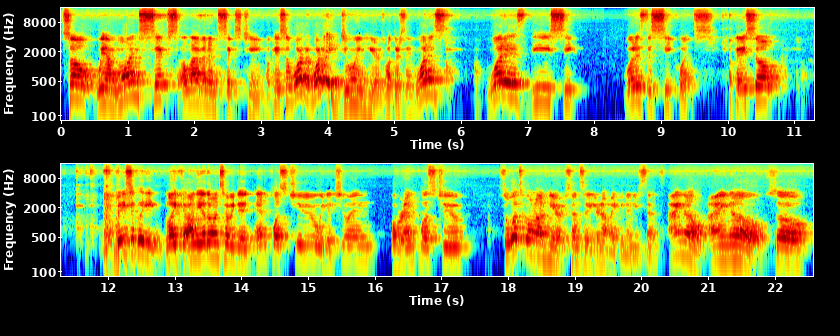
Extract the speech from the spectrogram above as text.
So we have 1, 6, 11, and 16. Okay, so what, what are they doing here is what they're saying. What is what is the se- what is the sequence? Okay, so basically, like on the other ones, how we did n plus 2, we did 2n over n plus 2. So what's going on here? Sensei, you're not making any sense. I know, I know. So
